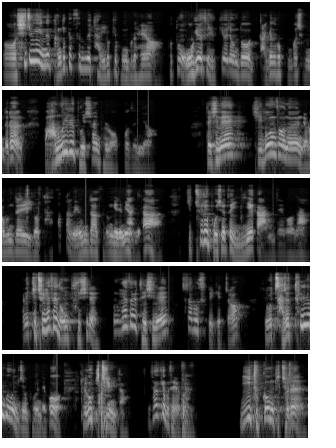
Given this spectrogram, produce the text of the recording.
어, 시중에 있는 단기 학생분들이 다 이렇게 공부를 해요. 보통 5개월에서 6개월 정도 낙연으로 공부하신 분들은 마무리를 볼 시간이 별로 없거든요. 대신에 기본서는 여러분들이 이거 다싹 다 외운다 그런 개념이 아니라 기출을 보시면서 이해가 안 되거나 아니 기출 해설이 너무 부실해. 그럼 해설 대신에 찾아볼 수도 있겠죠. 그리고 자주 틀리는 부분 위주로 보면 되고 결국 기출입니다. 생각해보세요. 이 두꺼운 기출을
